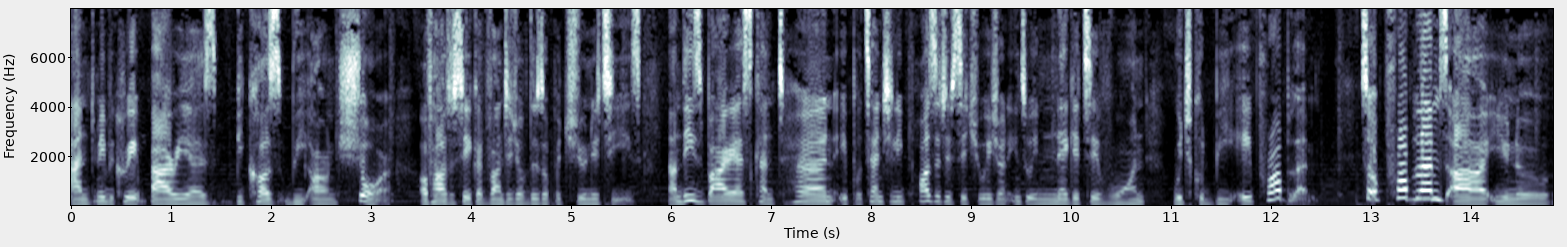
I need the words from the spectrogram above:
and maybe create barriers because we are unsure of how to take advantage of those opportunities. And these barriers can turn a potentially positive situation into a negative one, which could be a problem. So, problems are, you know,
